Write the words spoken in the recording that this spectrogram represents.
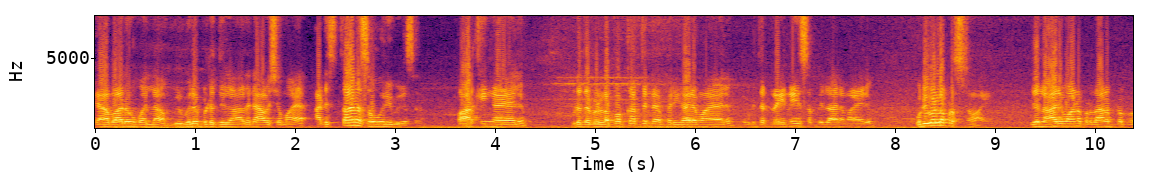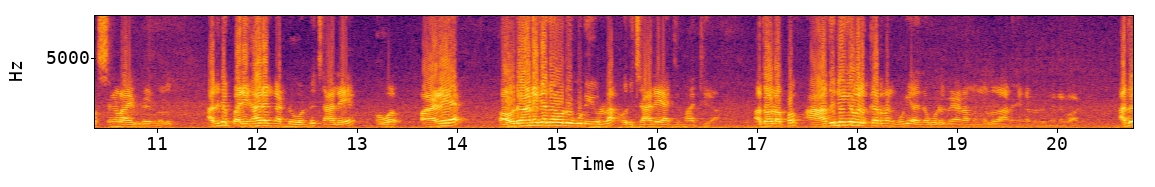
വ്യാപാരവും എല്ലാം വിപുലപ്പെടുത്തുക അതിനാവശ്യമായ അടിസ്ഥാന സൗകര്യ വികസനം. പാർക്കിംഗ് ആയാലും ഇവിടുത്തെ വെള്ളപ്പൊക്കത്തിന്റെ പരിഹാരമായാലും ഇവിടുത്തെ ഡ്രെയിനേജ് സംവിധാനമായാലും കുടിവെള്ള പ്രശ്നമായാലും ഇത് നാലുമാണ് പ്രധാനപ്പെട്ട പ്രശ്നങ്ങളായി ഇവിടെ ഉള്ളത്. അതിന് പരിഹാരം കണ്ടുകൊണ്ട് ചാലയെ പഴയ പൗരാണികതയോടുകൂടിയുള്ള ഒരു ചാലയാക്കി മാറ്റുക. അതോടൊപ്പം ആധുനികവൽക്കരണം കൂടി കൂടെ വേണം എന്നുള്ളതാണ് ഞങ്ങളുടെ ഒരു നിലപാട്. അത്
